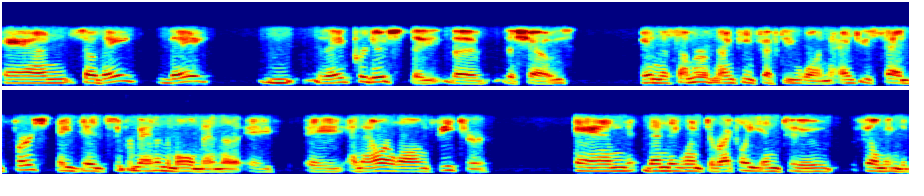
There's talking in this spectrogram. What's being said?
And so they, they, they produced the, the, the shows in the summer of 1951. As you said, first they did Superman and the Mole Men, a, a a an hour long feature, and then they went directly into filming the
